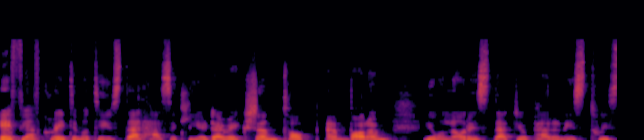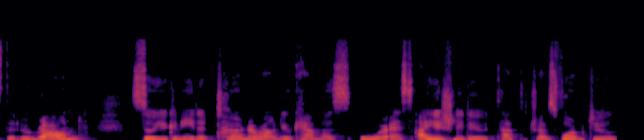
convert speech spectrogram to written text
If you have created motifs that has a clear direction, top and bottom, you will notice that your pattern is twisted around. So you can either turn around your canvas or as I usually do, tap the transform tool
